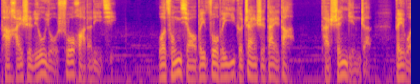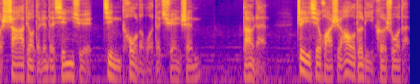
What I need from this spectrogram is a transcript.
他还是留有说话的力气。我从小被作为一个战士带大，他呻吟着。”被我杀掉的人的鲜血浸透了我的全身。当然，这些话是奥德里克说的，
